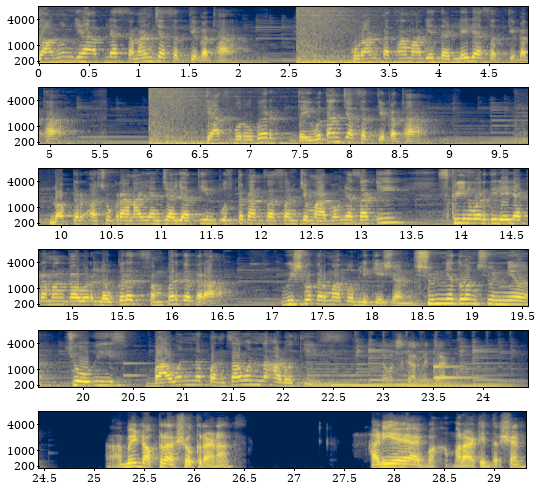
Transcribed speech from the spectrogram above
जाणून घ्या आपल्या सणांच्या सत्यकथा. पुराण कथा मागे दडलेल्या सत्यकथा. त्याचबरोबर दैवतांच्या सत्यकथा. डॉक्टर अशोक राणा यांच्या या तीन पुस्तकांचा संच मागवण्यासाठी स्क्रीनवर दिलेल्या क्रमांकावर लवकरच संपर्क करा. विश्वकर्मा पब्लिकेशन शून्य दोन शून्य चोवीस बावन्न पंचावन्न अडोतीस. नमस्कार मित्रांनो. मी डॉक्टर अशोक राणा. आणि हे आहे मराठी दर्शन.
